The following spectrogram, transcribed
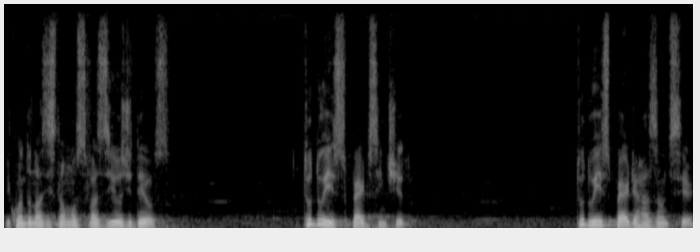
E quando nós estamos vazios de Deus, tudo isso perde sentido. Tudo isso perde a razão de ser.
